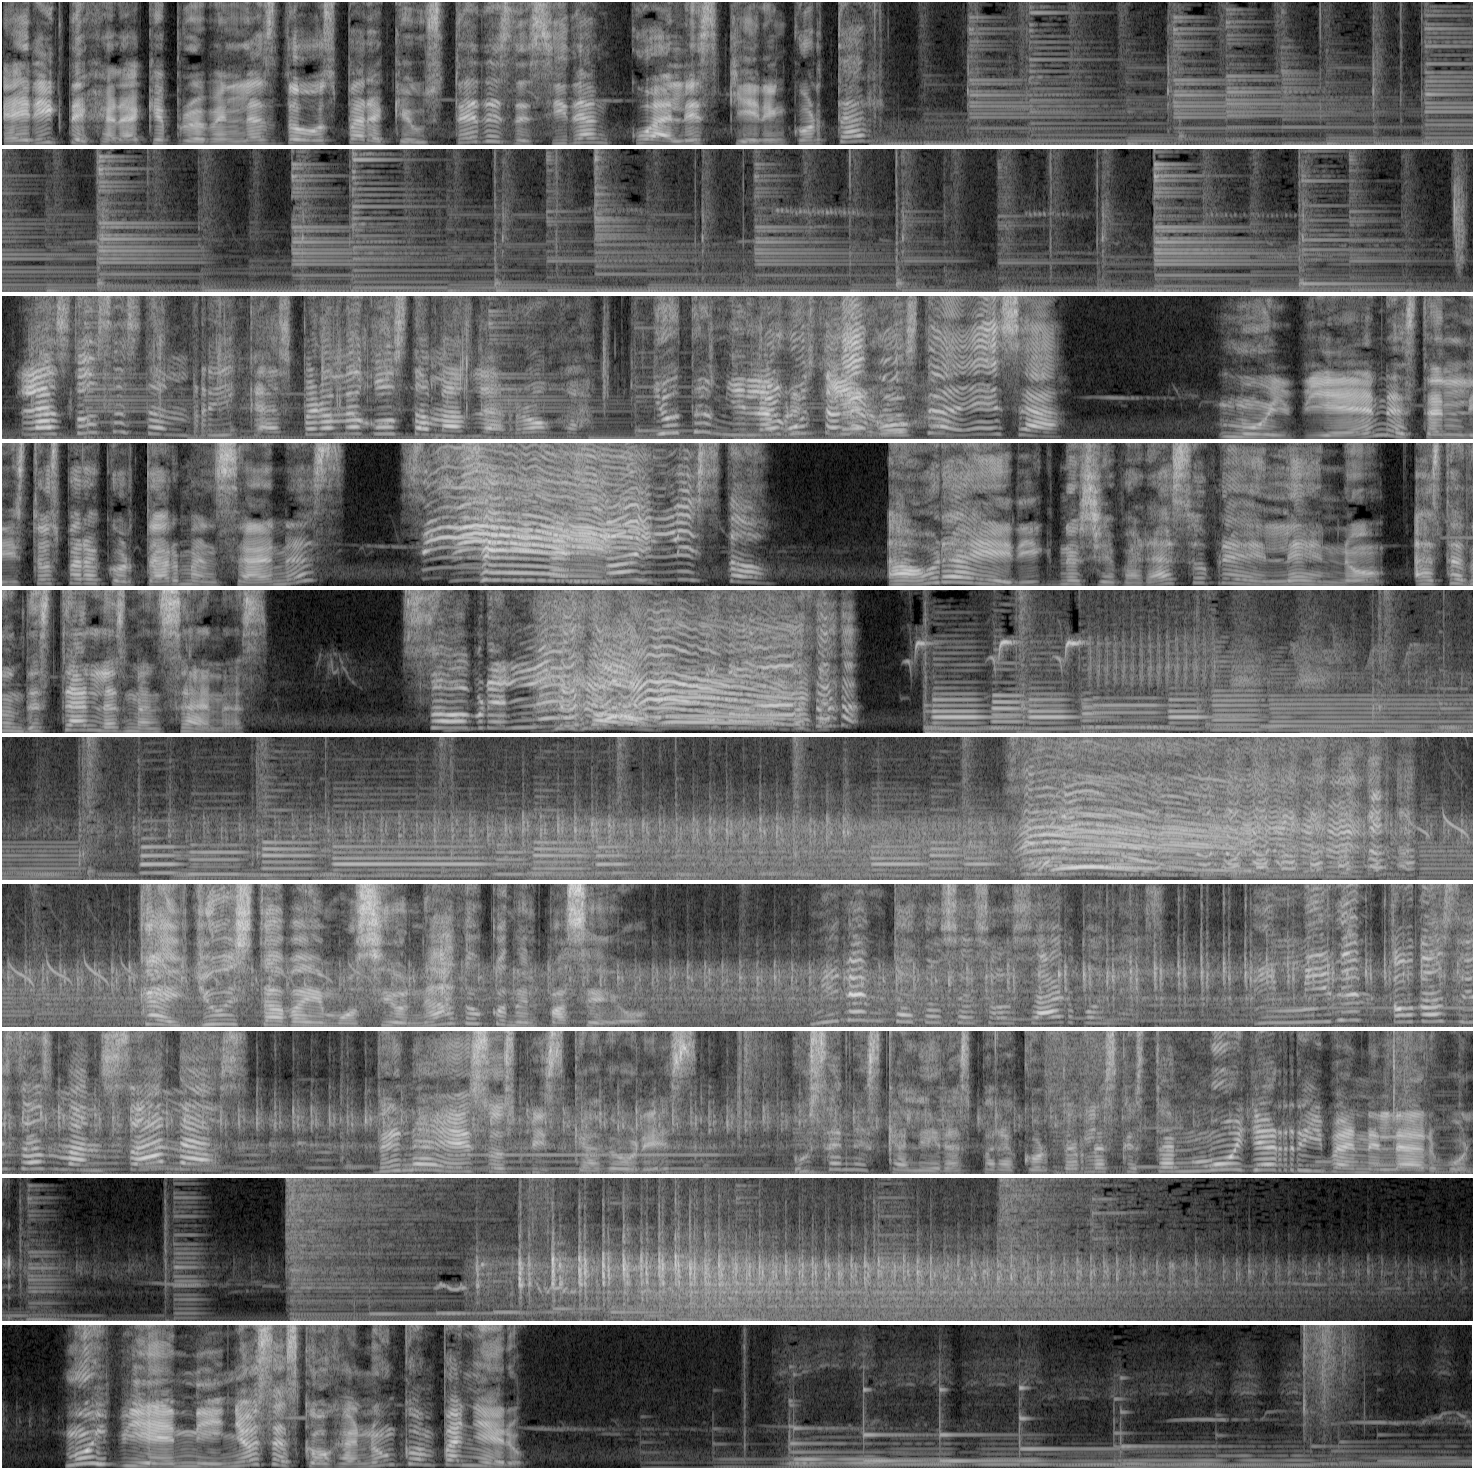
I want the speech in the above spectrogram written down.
Eric dejará que prueben las dos para que ustedes decidan cuáles quieren cortar. Pero me gusta más la roja. Yo también la gusta Me gusta esa. Muy bien, ¿están listos para cortar manzanas? ¡Sí! ¡Estoy listo! Ahora Eric nos llevará sobre el heno hasta donde están las manzanas. ¡Sobre el Caillou estaba emocionado con el paseo. Miren todos esos árboles. Y miren todas esas manzanas. ¿Ven a esos pescadores? Usan escaleras para cortar las que están muy arriba en el árbol. Muy bien, niños, escojan un compañero.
